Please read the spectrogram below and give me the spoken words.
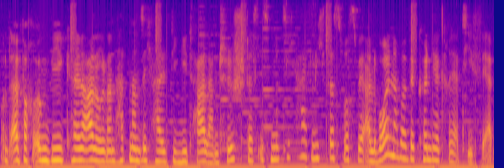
und einfach irgendwie, keine Ahnung, dann hat man sich halt digital am Tisch. Das ist mit Sicherheit nicht das, was wir alle wollen, aber wir können ja kreativ werden.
